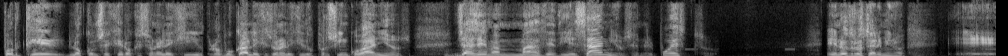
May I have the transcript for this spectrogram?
¿por qué los consejeros que son elegidos, los vocales que son elegidos por cinco años, ya llevan más de diez años en el puesto? En otros términos, eh,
